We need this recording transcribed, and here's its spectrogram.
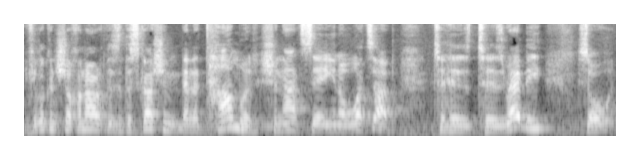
If you look in Shulchan Aruch, there's a discussion that a Talmud should not say, you know, what's up to his to his rabbi. So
